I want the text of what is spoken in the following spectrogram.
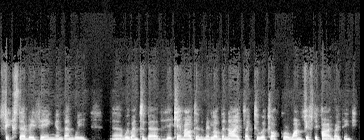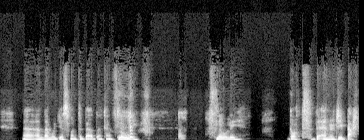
fixed everything and then we uh, we went to bed. He came out in the middle of the night like two o'clock or 1.55 i think uh, and then we just went to bed and kind of slowly slowly got the energy back.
